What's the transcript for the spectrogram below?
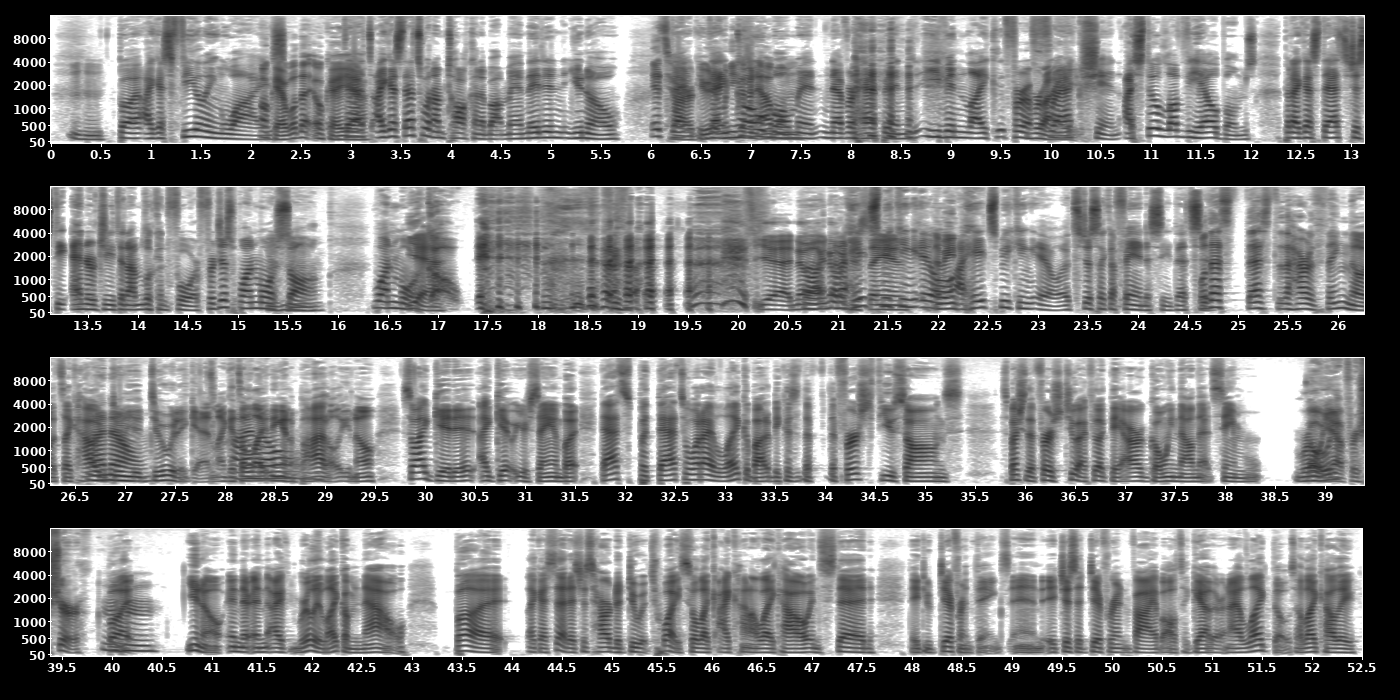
but I guess feeling wise, Mm-hmm. okay. Well, that okay, yeah, That's, I guess that's what I'm talking about, man. They didn't, you know, it's that, hard, dude. That when you go have an album, moment never happened, even like for a Right. fraction. I still love the albums, but I guess that's just the energy that I'm looking for for just one more song. One more, Mm-hmm. Yeah. go. yeah, no, Uh, I know what I you're hate saying. speaking ill. I I, hate speaking ill. It's just like a fantasy. That's well, it. that's that's the hard thing, though. It's like, how do you do it again? Like it's a I lightning in a bottle, you know. So I get it. I get what you're saying, but that's but that's what I like about it because the the first few songs, especially the first two, I feel like they are going down that same road. Oh yeah, for sure. but Mm-hmm. you know, and they and I really like them now. But like I said, it's just hard to do it twice. So like I kind of like how instead they do different things, and it's just a different vibe altogether. And I like those. I like how they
